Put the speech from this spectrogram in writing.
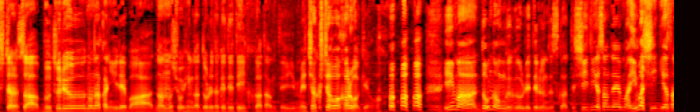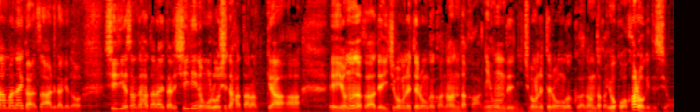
そしたらさ物流の中にいれば何の商品がどれだけ出ていくかなんてめちゃくちゃわかるわけよ 今どんな音楽が売れてるんですかって CD 屋さんでまあ今 CD 屋さんあんまないからさあれだけど CD 屋さんで働いたり CD の卸で働きゃ、えー、世の中で一番売れてる音楽は何だか。日本で一番売れてる音楽が何だかよくわかるわけですよ。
